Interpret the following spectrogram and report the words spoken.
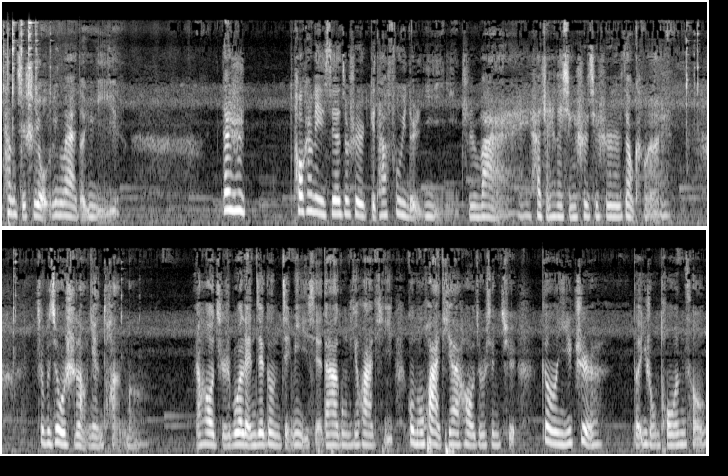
他们其实有另外的寓意。但是，抛开那些就是给他赋予的意义之外，它展现的形式，其实在我看来，这不就是老年团吗？然后只不过连接更紧密一些，大家共同话题、共同话题爱好就是兴趣更一致的一种同温层。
